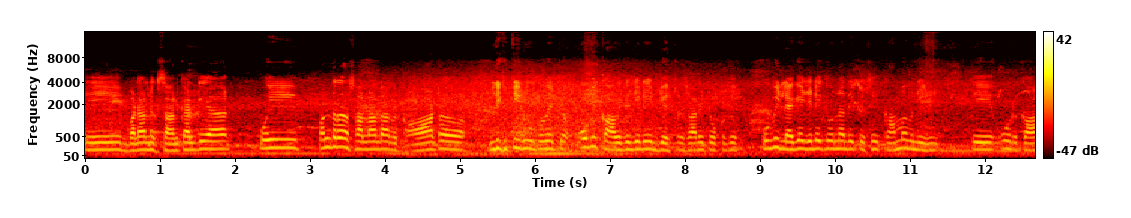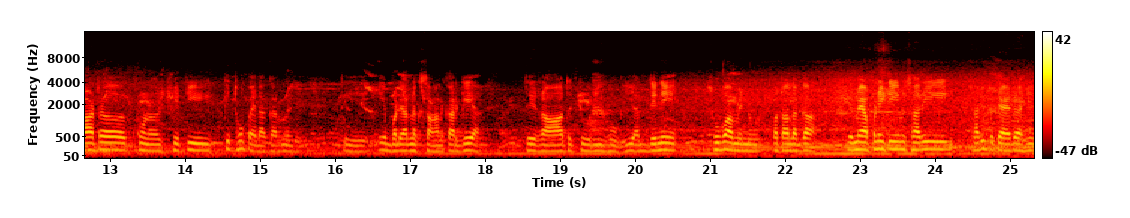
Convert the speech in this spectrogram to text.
ਤੇ ਬੜਾ ਨੁਕਸਾਨ ਕਰ ਗਏ ਆ ਕੋਈ 15 ਸਾਲਾਂ ਦਾ ਰਿਕਾਰਡ ਲਿਖਤੀ ਰੂਪ ਵਿੱਚ ਉਹ ਵੀ ਕਾਗਜ਼ ਜਿਹੜੇ ਰਜਿਸਟਰ ਸਾਰੇ ਚੁੱਕ ਕੇ ਉਹ ਵੀ ਲੈ ਗਏ, ਜਿਹੜੇ ਕਿ ਉਹਨਾਂ ਦੇ ਕਿਸੇ ਕੰਮ ਵੀ ਨਹੀਂ ਸੀ ਤੇ ਉਹ ਰਿਕਾਰਡ ਹੁਣ ਛੇਤੀ ਕਿੱਥੋਂ ਪੈਦਾ ਕਰਨਗੇ ਤੇ ਇਹ ਬੜਾ ਨੁਕਸਾਨ ਕਰ ਗਏ ਆ ਤੇ ਰਾਤ ਚੋਰੀ ਹੋ ਗਈ ਆ, ਦਿਨੇ ਸਵੇਰ ਮੈਨੂੰ ਪਤਾ ਲੱਗਾ ਤੇ ਮੈਂ ਆਪਣੀ ਟੀਮ ਸਾਰੀ ਸਾਰੀ ਪੰਚਾਇਤ ਅਸੀਂ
